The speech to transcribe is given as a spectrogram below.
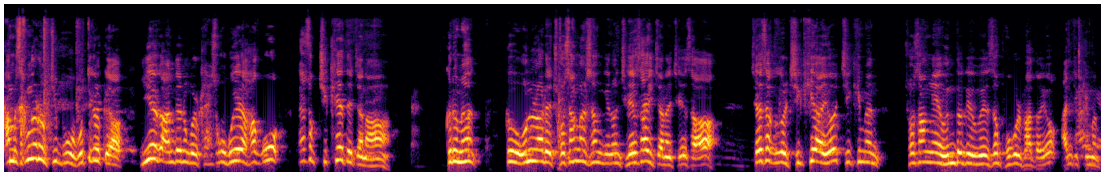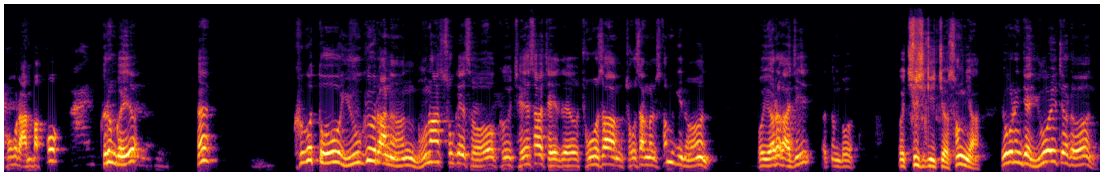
아무 상관없지, 뭐, 어떻게 할 거야. 이해가 안 되는 걸 계속 오해하고 계속 지켜야 되잖아. 그러면 그 오늘날의 조상을 섬기는 제사 있잖아요, 제사. 제사 그걸 지켜야요? 지키면 조상의 은덕에 의해서 복을 받아요? 안 지키면 아니야. 복을 안 받고? 아니, 그런 거예요? 예? 그것도 유교라는 문화 속에서 그 제사 제대로 조상 조상을 섬기는 뭐 여러 가지 어떤 뭐그 지식이 있죠 성리학. 요거는 이제 6월절은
